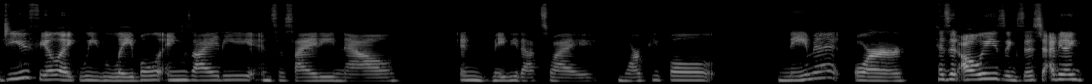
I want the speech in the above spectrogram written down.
do you feel like we label anxiety in society now, and maybe that's why more people name it, or has it always existed? I mean,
